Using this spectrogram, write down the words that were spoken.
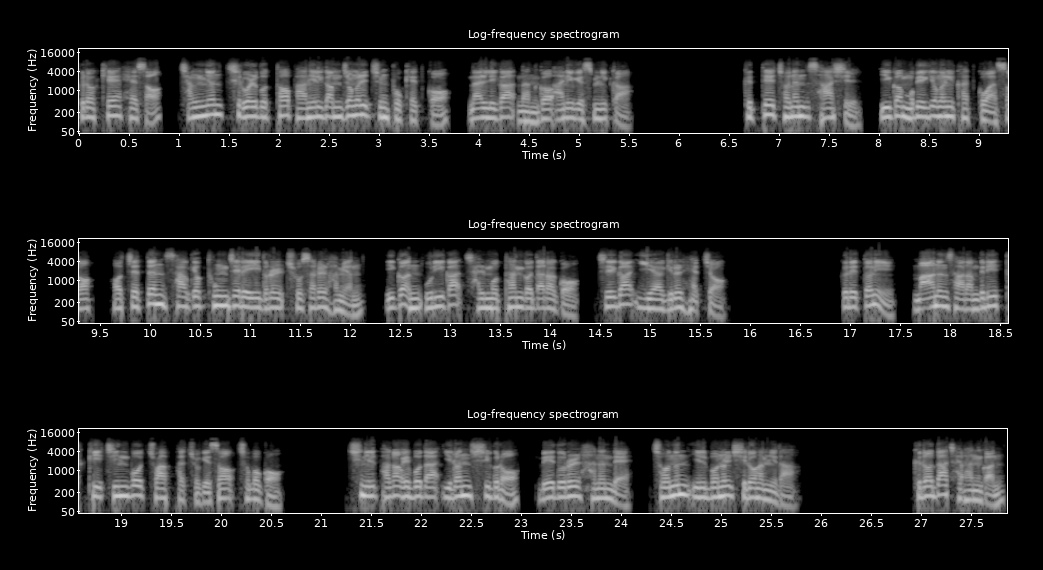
그렇게 해서 작년 7월부터 반일 감정을 증폭했고 난리가 난 거 아니겠습니까? 그때 저는 사실 이거 무배경을 갖고 와서 어쨌든 사격 통제 레이더를 조사를 하면 이건 우리가 잘못한 거다라고 제가 이야기를 했죠. 그랬더니 많은 사람들이 특히 진보 좌파 쪽에서 저보고 친일파가 왜보다 이런 식으로 매도를 하는데 저는 일본을 싫어합니다. 그러다 잘한 건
